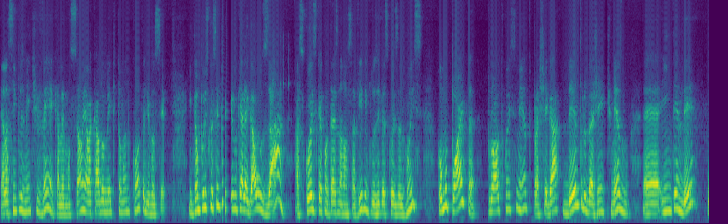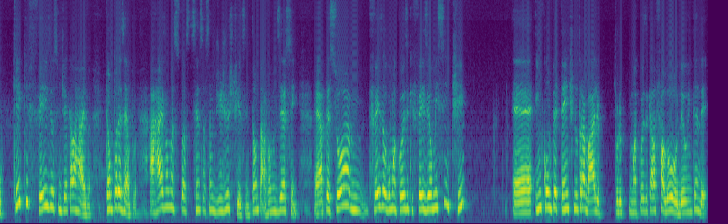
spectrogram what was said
ela simplesmente vem aquela emoção e ela acaba meio que tomando conta de você. Então por isso que eu sempre digo que é legal usar as coisas que acontecem na nossa vida, inclusive as coisas ruins, como porta para o autoconhecimento, para chegar dentro da gente mesmo é, e entender o que que fez eu sentir aquela raiva. Então, por exemplo, a raiva é uma sensação de injustiça. Então tá, vamos dizer assim, é, a pessoa fez alguma coisa que fez eu me sentir é, incompetente no trabalho por uma coisa que ela falou ou deu a entender.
